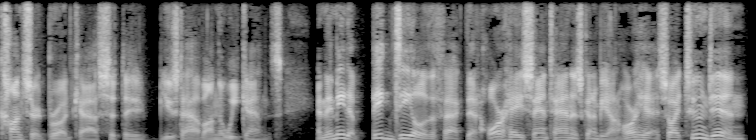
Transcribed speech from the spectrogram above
concert broadcasts that they used to have on the weekends. And they made a big deal of the fact that Jorge Santana is going to be on Jorge. So I tuned in.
